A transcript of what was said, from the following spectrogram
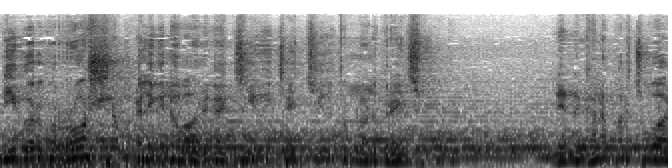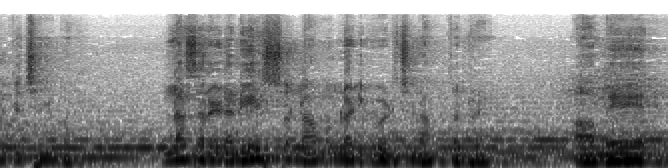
నీ కొరకు రోషం కలిగిన వారుగా జీవించే జీవితంలో అనుగ్రహించి. నిన్ను కనపరచు వారికి చేయమని నజరడనేసు నామంలో అడిగి విడుచున్నాం తండ్రి. ఆమె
